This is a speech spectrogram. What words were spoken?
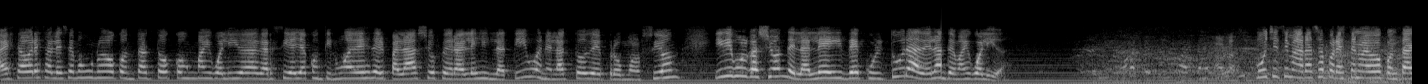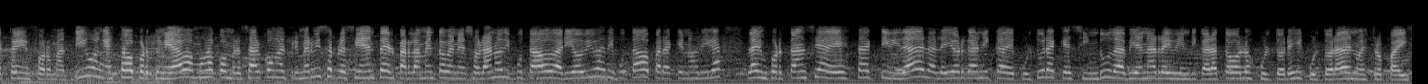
A esta hora establecemos un nuevo contacto con Maygualida García. Ella continúa desde el Palacio Federal Legislativo en el acto de promoción y divulgación de la Ley de Cultura. Adelante, Maygualida. Muchísimas gracias por este nuevo contacto informativo. En esta oportunidad vamos a conversar con el primer vicepresidente del Parlamento venezolano, diputado Darío Vivas, diputado, para que nos diga la importancia de esta actividad de la Ley Orgánica de Cultura que sin duda viene a reivindicar a todos los cultores y cultoras de nuestro país.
